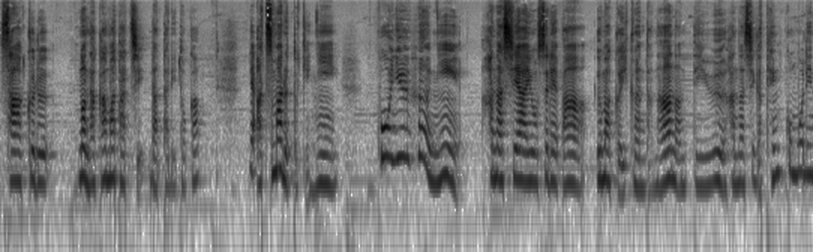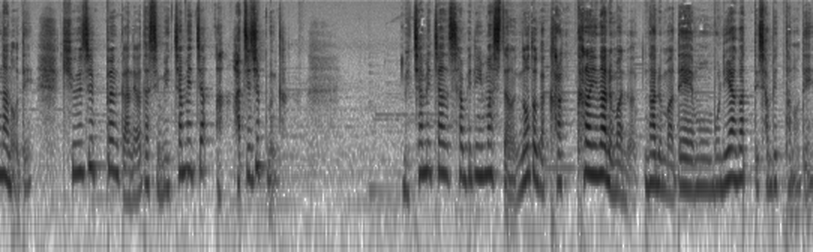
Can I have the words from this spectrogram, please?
サークルの仲間たちだったりとか。で集まる時にこういうふうに話し合いをすればうまくいくんだななんていう話がてんこ盛りなので90分間で私めちゃめちゃあ80分かめちゃめちゃ喋りましたので喉がカラッカラになるまでなるまでもう盛り上がって喋ったので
